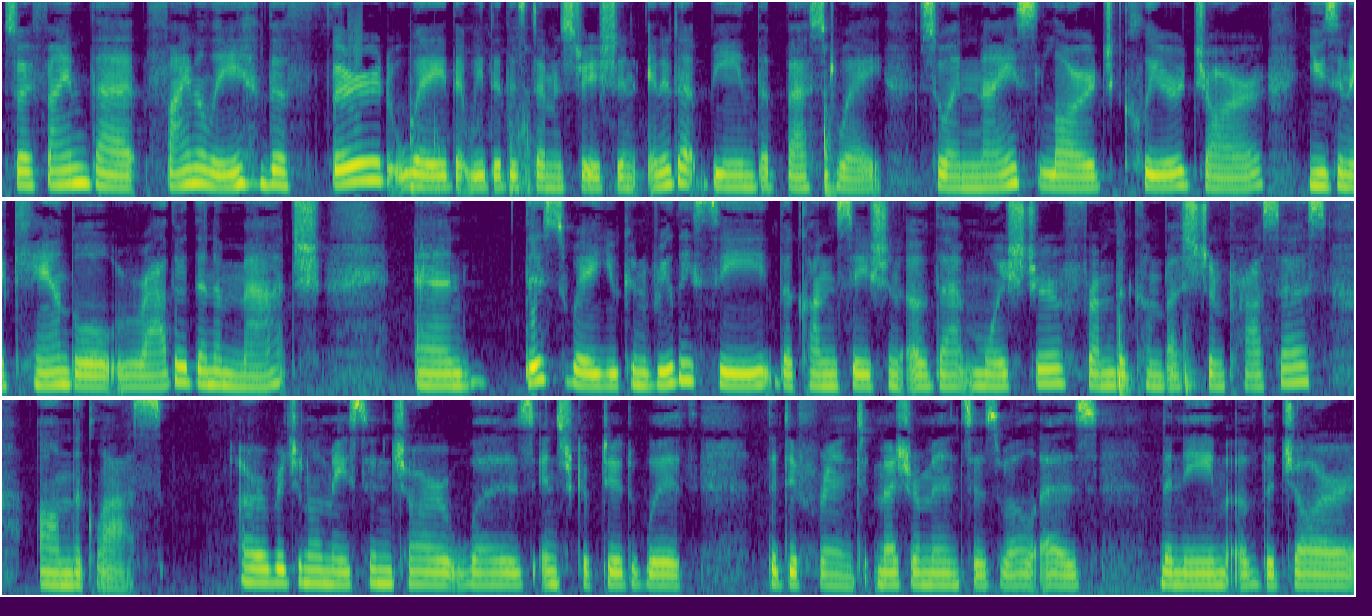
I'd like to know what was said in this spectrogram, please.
So I find that finally, the third way that we did this demonstration ended up being the best way. So a nice, large, clear jar using a candle rather than a match and this way, you can really see the condensation of that moisture from the combustion process on the glass. Our original mason jar was inscripted with the different measurements as well as the name of the jar,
